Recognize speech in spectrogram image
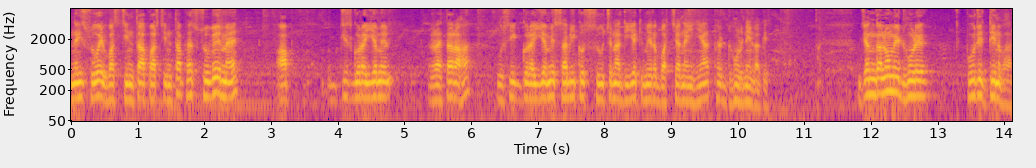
नहीं सोए, बस चिंता पर चिंता। फिर सुबह मैं आप जिस गुरैया में रहता रहा, उसी गुरैया में सभी को सूचना दी कि मेरा बच्चा नहीं है, फिर ढूँढने लगे। जंगलों में ढूंढे पूरे दिन भर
